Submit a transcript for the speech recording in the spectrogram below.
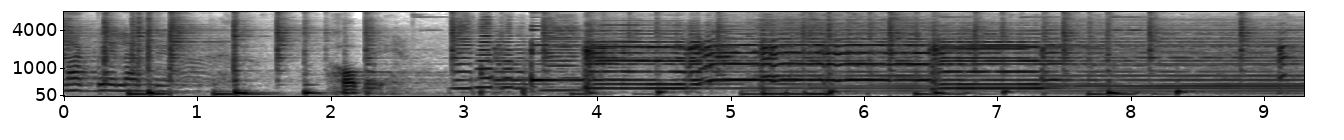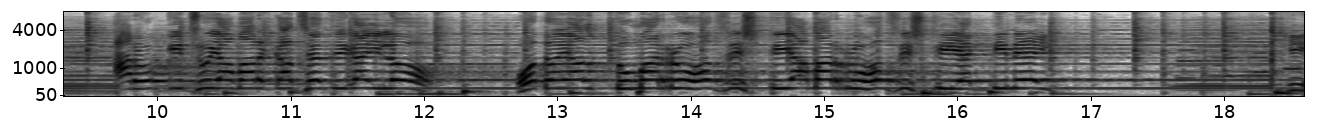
লাগবে লাগবে। হবে। আমার কাছে জিগাইল, ও দয়াল, তোমার রুহ সৃষ্টি, আমার রুহ সৃষ্টি একদিনেই কি?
